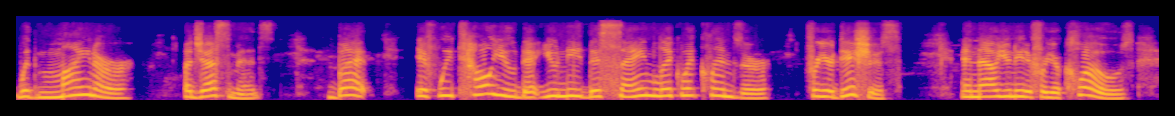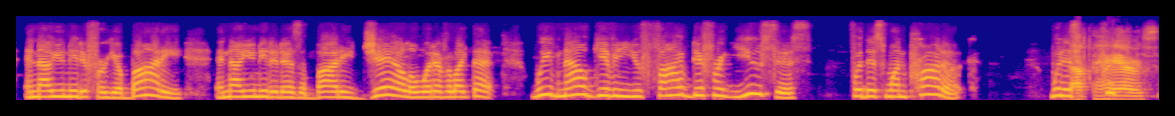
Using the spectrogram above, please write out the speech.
with minor adjustments. But if we tell you that you need this same liquid cleanser for your dishes, and now you need it for your clothes, and now you need it for your body, and now you need it as a body gel or whatever like that. We've now given you five different uses for this one product. When it's Dr. Pre- Harris,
